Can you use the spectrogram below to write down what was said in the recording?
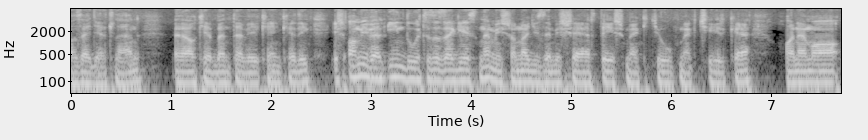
az egyetlen, aki ebben tevékenykedik. És amivel indult ez az egész, nem is a nagyüzemi sertés, meg tyúk, meg csirke, hanem a,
